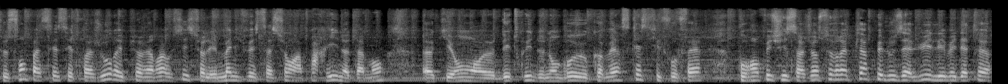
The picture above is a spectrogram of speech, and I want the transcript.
Se sont passés ces trois jours. Et puis on reviendra aussi sur les manifestations à Paris notamment qui ont détruit de nombreux commerces. Qu'est-ce qu'il faut faire pour empêcher ça? Je recevrai Pierre Pelouzet. Lui, il est médiateur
